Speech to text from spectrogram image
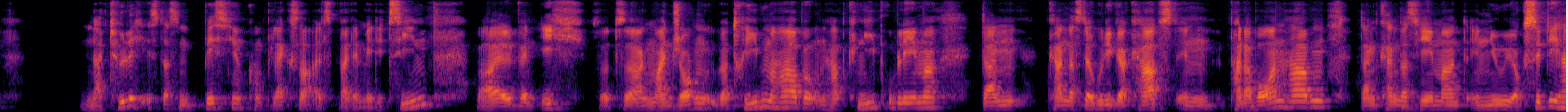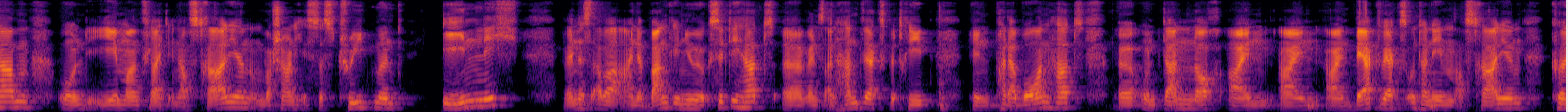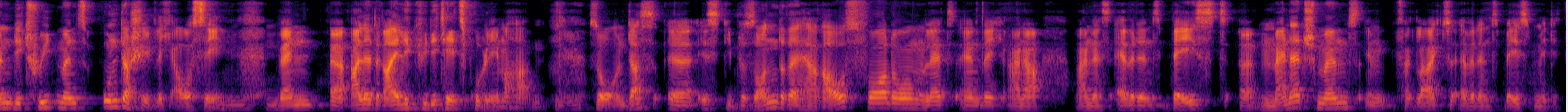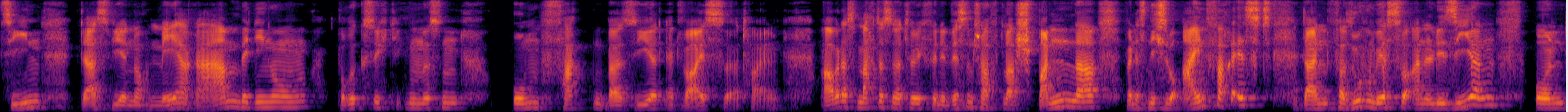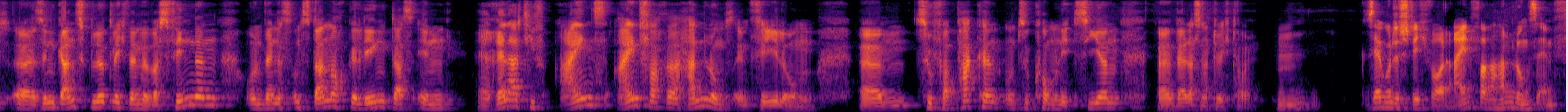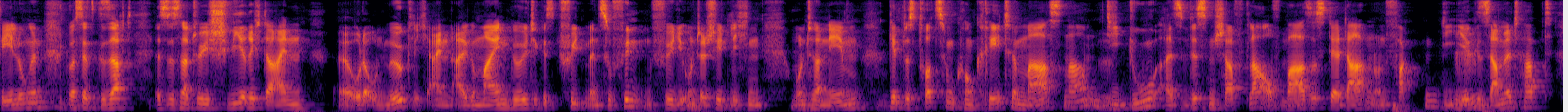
Natürlich ist das ein bisschen komplexer als bei der Medizin, weil wenn ich sozusagen mein Joggen übertrieben habe und habe Knieprobleme, dann kann das der Rüdiger Karpst in Paderborn haben, dann kann das jemand in New York City haben und jemand vielleicht in Australien und wahrscheinlich ist das Treatment ähnlich. Wenn es aber eine Bank in New York City hat, äh, wenn es ein Handwerksbetrieb in Paderborn hat äh, und dann noch ein, ein, ein Bergwerksunternehmen in Australien, können die Treatments unterschiedlich aussehen, mhm. wenn äh, alle drei Liquiditätsprobleme haben. Mhm. So, und das äh, ist die besondere Herausforderung letztendlich einer eines Evidence-Based äh, Managements im Vergleich zu Evidence-Based Medizin, dass wir noch mehr Rahmenbedingungen berücksichtigen müssen, um faktenbasiert Advice zu erteilen. Aber das macht es natürlich für den Wissenschaftler spannender, wenn es nicht so einfach ist. Dann versuchen wir es zu analysieren und äh, sind ganz glücklich, wenn wir was finden. Und wenn es uns dann noch gelingt, das in relativ eins, einfache Handlungsempfehlungen ähm, zu verpacken und zu kommunizieren, äh, wäre das natürlich toll. Mhm. Sehr gutes Stichwort. Einfache Handlungsempfehlungen. Du hast jetzt gesagt, es ist natürlich schwierig, da ein äh, oder unmöglich, ein allgemeingültiges Treatment zu finden für die mhm. unterschiedlichen Unternehmen. Gibt es trotzdem konkrete Maßnahmen, mhm. die du als Wissenschaftler auf mhm. Basis der Daten und Fakten, die ihr gesammelt habt,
